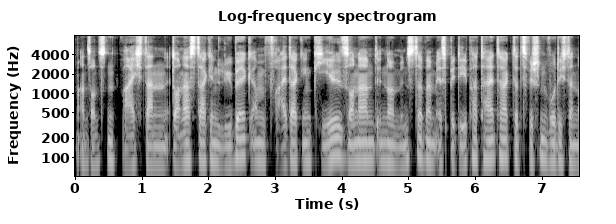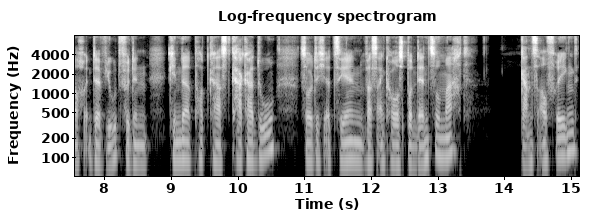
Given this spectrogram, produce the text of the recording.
Ansonsten war ich dann Donnerstag in Lübeck, am Freitag in Kiel, Sonnabend in Neumünster beim SPD-Parteitag. Dazwischen wurde ich dann noch interviewt für den Kinderpodcast Kakadu. Sollte ich erzählen, was ein Korrespondent so macht. Ganz aufregend,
